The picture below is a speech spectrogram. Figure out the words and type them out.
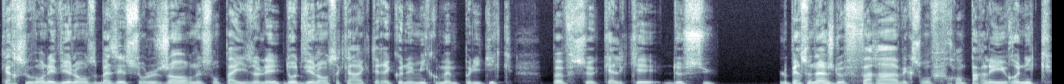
Car souvent, les violences basées sur le genre ne sont pas isolées, d'autres violences à caractère économique ou même politique peuvent se calquer dessus. Le personnage de Farah, avec son franc-parler ironique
